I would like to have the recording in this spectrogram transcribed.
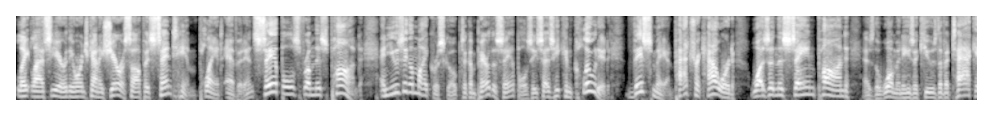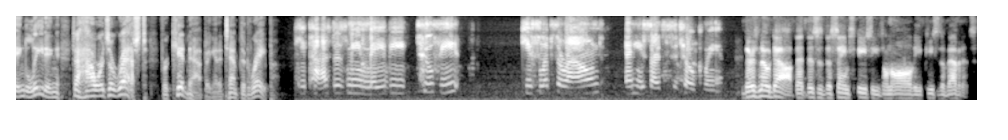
Late last year, the Orange County Sheriff's Office sent him plant evidence, samples from this pond. And using a microscope to compare the samples, he says he concluded this man, Patrick Howard, was in the same pond as the woman he's accused of attacking, leading to Howard's arrest for kidnapping and attempted rape. He passes me maybe two feet, he flips around, and he starts to choke me. There's no doubt that this is the same species on all the pieces of evidence.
